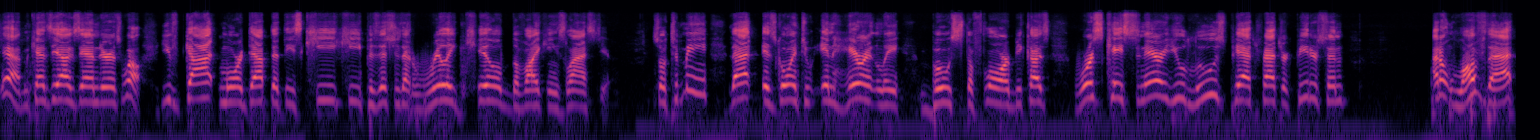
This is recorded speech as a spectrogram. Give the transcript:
Yeah, Mackenzie Alexander as well. You've got more depth at these key, key positions that really killed the Vikings last year. So to me, that is going to inherently boost the floor because worst case scenario, you lose Patrick Peterson. I don't love that,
